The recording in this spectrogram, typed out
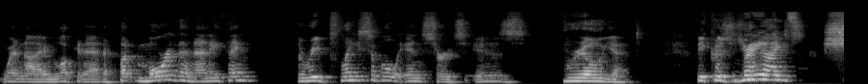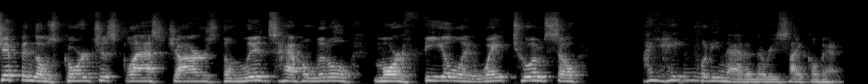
when I'm looking at it. But more than anything, the replaceable inserts is brilliant because you right. guys ship in those gorgeous glass jars. The lids have a little more feel and weight to them. So I hate mm. putting that in the recycle bin.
